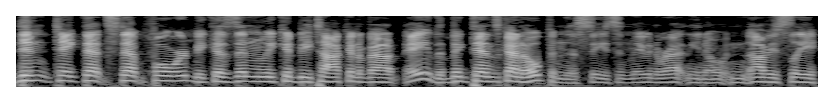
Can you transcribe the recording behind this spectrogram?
didn't take that step forward because then we could be talking about hey the Big Ten's kind of open this season. Maybe Nebraska, you know, and obviously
